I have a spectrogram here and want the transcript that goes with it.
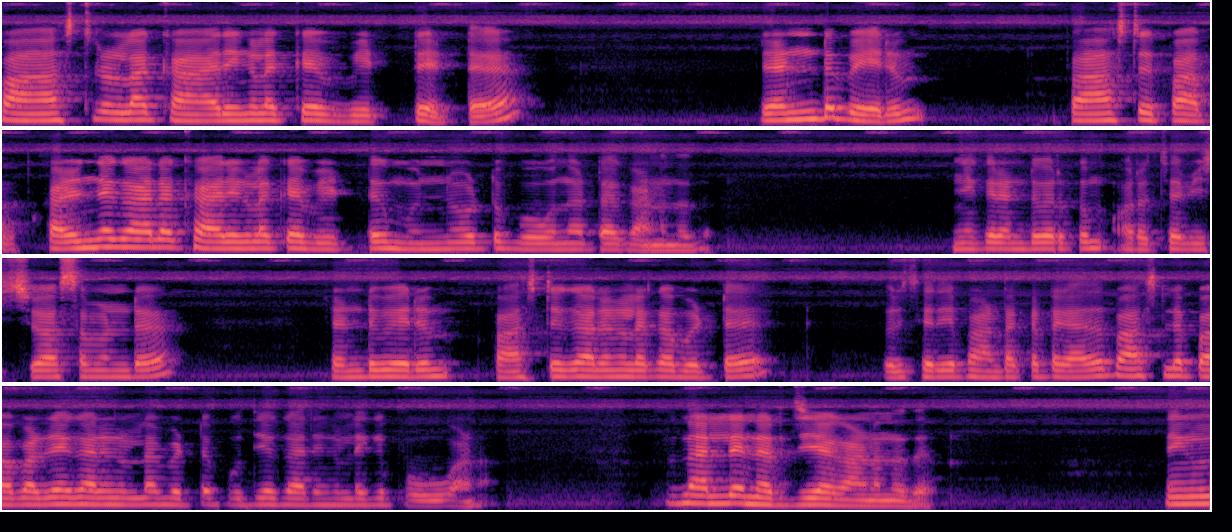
പാസ്റ്റിലുള്ള കാര്യങ്ങളൊക്കെ വിട്ടിട്ട് രണ്ട് പേരും പാസ്റ്റ് കഴിഞ്ഞ കാല കാര്യങ്ങളൊക്കെ വിട്ട് മുന്നോട്ട് പോകുന്നതായിട്ടാണ് കാണുന്നത്. നിങ്ങൾക്ക് രണ്ടുപേർക്കും ഉറച്ച വിശ്വാസമുണ്ട്. രണ്ടുപേരും പാസ്റ്റ് കാലങ്ങളൊക്കെ വിട്ട് ഒരു ചെറിയ പാണ്ടക്കെട്ട അത് പാസ്റ്റിലെ പഴയ കാര്യങ്ങളെല്ലാം വിട്ട് പുതിയ കാര്യങ്ങളിലേക്ക് പോവുകയാണ്. നല്ല എനർജിയാണ് കാണുന്നത്. നിങ്ങൾ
